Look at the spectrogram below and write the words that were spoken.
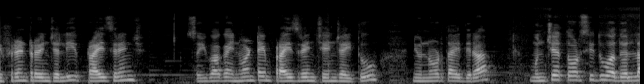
ಡಿಫ್ರೆಂಟ್ ರೇಂಜಲ್ಲಿ ಪ್ರೈಸ್ ರೇಂಜ್ ಸೊ ಇವಾಗ in one time price range change ಆಯಿತು. ನೀವು ನೋಡ್ತಾ ಇದ್ದೀರಾ? ಮುಂಚೆ ತೋರಿಸಿದ್ದು ಅದೆಲ್ಲ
